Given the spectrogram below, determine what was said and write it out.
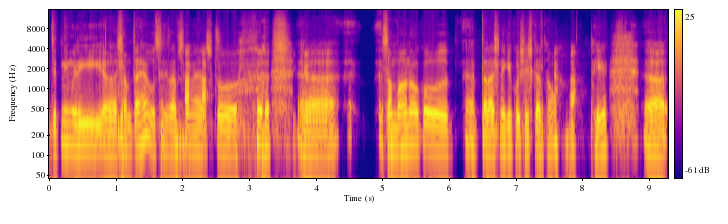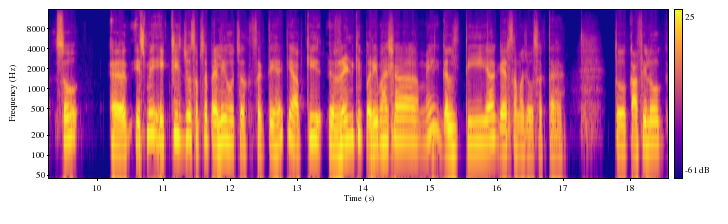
जितनी मेरी क्षमता है उस हिसाब से मैं उसको संभावनाओं को तराशने की कोशिश करता हूँ। ठीक है? सो इसमें एक चीज़ जो सबसे पहले हो सकती है कि आपकी ऋण की परिभाषा में गलती या गैर समझ हो सकता है। तो काफ़ी लोग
